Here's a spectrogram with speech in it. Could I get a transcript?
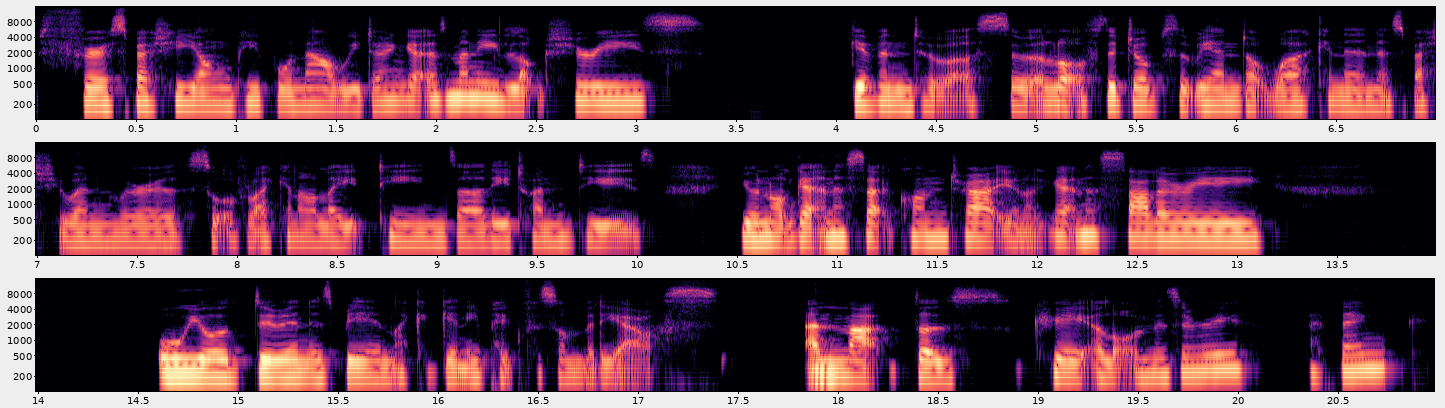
for especially young people now, we don't get as many luxuries given to us. So a lot of the jobs that we end up working in, especially when we're uh, sort of like in our late teens, early 20s, you're not getting a set contract, you're not getting a salary. All you're doing is being like a guinea pig for somebody else. Hmm. And that does create a lot of misery, I think.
